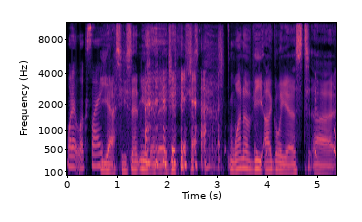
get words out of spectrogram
what it looks like? Yes, he sent me an image. It's just one of the ugliest uh,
